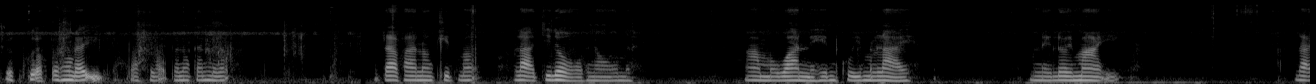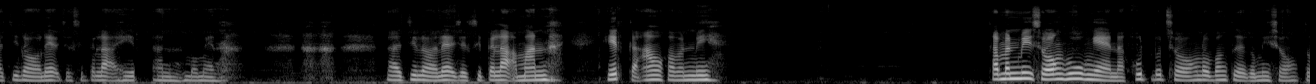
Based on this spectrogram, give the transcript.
เกือบเกือบไปทางใดอีกไปเราไปน้องกันไปแล้วตาพาน้องคิดมาลาจิโร่พี่น้องเลยมันมาเมื่อวานเห็นคุยมันลาย มันเลยเลยมาอีกลาจิโร่แล้วจากสิไปละเฮ็ดอันบ่แมน ลาจิโร่แล้วจากสิไปละมันเฮ็ดก็เอาค่ะมันมีค่ะมันมีสองหูแง่นะคุดบดสองเราบางเถื่อก็มีสองโต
